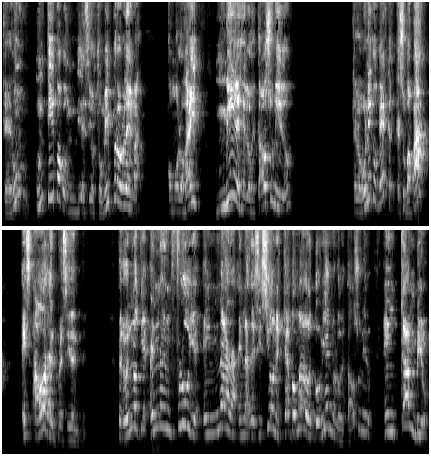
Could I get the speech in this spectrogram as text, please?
que es un, un tipo con 18 mil problemas, como los hay miles en los Estados Unidos, que lo único que es que, su papá es ahora el presidente. Pero él no, tiene, él no influye en nada en las decisiones que ha tomado el gobierno de los Estados Unidos. En cambio,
